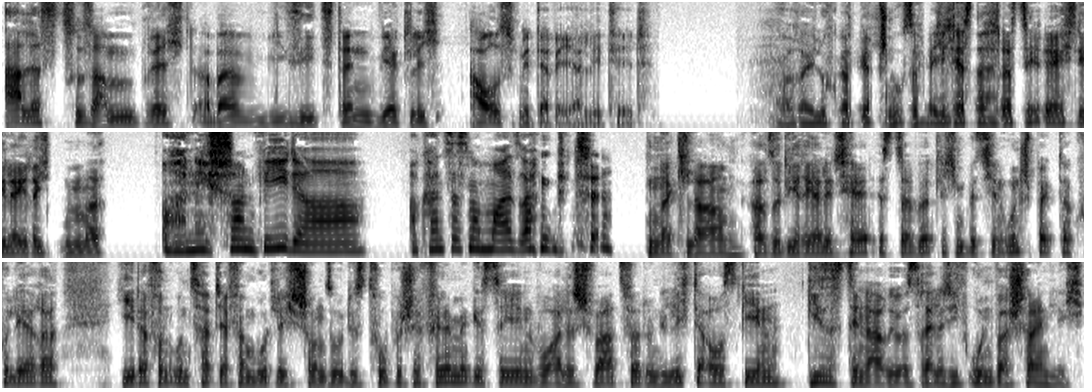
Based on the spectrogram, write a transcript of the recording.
alles zusammenbricht. Aber wie sieht's denn wirklich aus mit der Realität? Oh, nicht schon wieder. Kannst du das nochmal sagen, bitte? Na klar, also die Realität ist da wirklich ein bisschen unspektakulärer. Jeder von uns hat ja vermutlich schon so dystopische Filme gesehen, wo alles schwarz wird und die Lichter ausgehen. Dieses Szenario ist relativ unwahrscheinlich.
